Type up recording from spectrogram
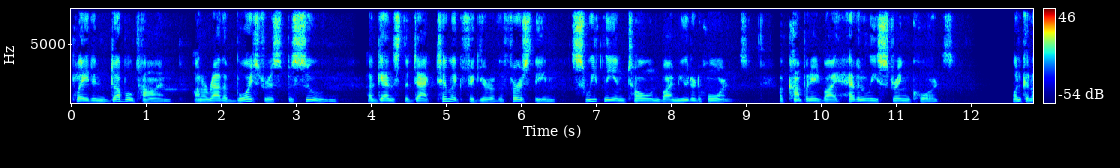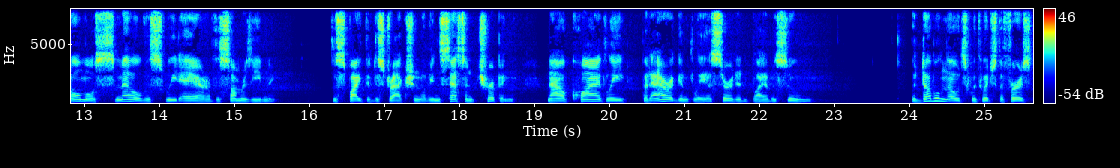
played in double time on a rather boisterous bassoon against the dactylic figure of the first theme, sweetly intoned by muted horns, accompanied by heavenly string chords. One can almost smell the sweet air of the summer's evening, despite the distraction of incessant chirping, now quietly but arrogantly asserted by a bassoon. The double notes with which the first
